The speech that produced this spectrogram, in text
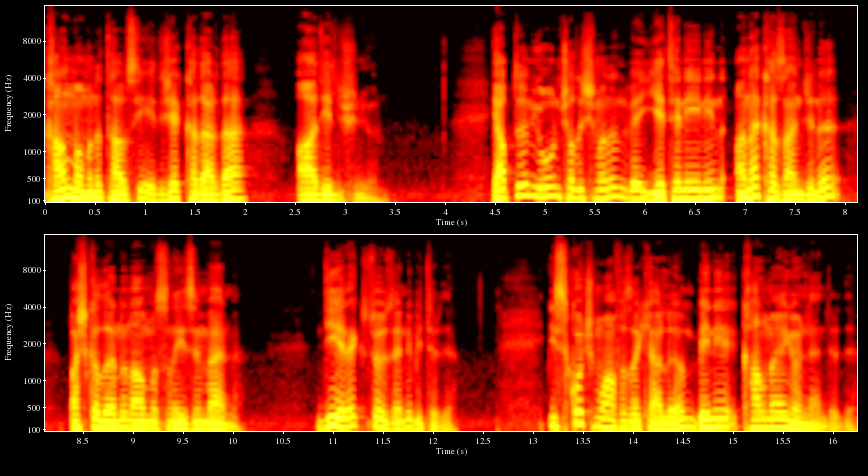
kalmamanı tavsiye edecek kadar da adil düşünüyorum. Yaptığın yoğun çalışmanın ve yeteneğinin ana kazancını başkalarının almasına izin verme. Diyerek sözlerini bitirdi. İskoç muhafazakarlığım beni kalmaya yönlendirdi.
